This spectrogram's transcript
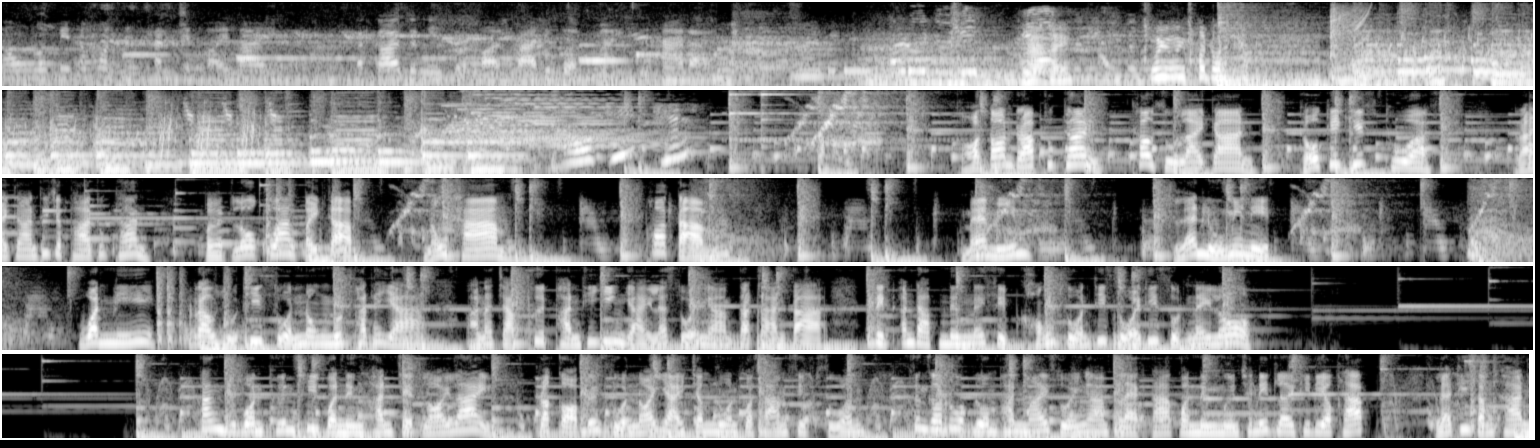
นงนุชมีทั้งหมด 1,700 ไร่ แล้วก็จะมีสวนลอยฟ้าที่เปิดใหม่คือ5ไร่ก็รู้ดูดิไหนอุ้ยอุ้ยพอโดนกัดเขาคิดคิดขอต้อนรับทุกท่านเข้าสู่รายการโทคิคิสทัวร์รายการที่จะพาทุกท่าน เปิดโลกกว้างไปกับ น้องทาม พ่อต๋ำ แม่มิม และหนูมินิดวันนี้เราอยู่ที่สวนนงนุชพัทยา อาณาจักรพืชพันธุ์ที่ยิ่งใหญ่และสวยงามตระการตา ติดอันดับหนึ่งในสิบของสวนที่สวยที่สุดในโลก ตั้งอยู่บนพื้นที่กว่า 1,700 ไร่ ประกอบด้วยสวนน้อยใหญ่จำนวนกว่า 30 สวน ซึ่งก็รวบรวมพันไม้สวยงามแปลกตากว่า 10,000 ชนิดเลยทีเดียวครับ และที่สำคัญ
